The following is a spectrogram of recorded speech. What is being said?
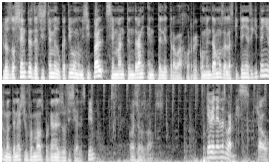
los docentes del sistema educativo municipal se mantendrán en teletrabajo. Recomendamos a las quiteñas y quiteños mantenerse informados por canales oficiales. Bien, con eso nos vamos. Ya vienen las guarmes. Chao.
